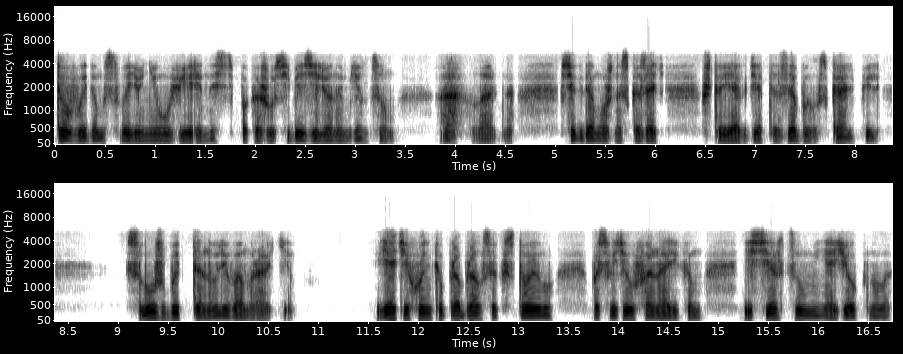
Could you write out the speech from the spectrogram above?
то выдам свою неуверенность, покажу себя зеленым янцом. А, ладно, всегда можно сказать, что я где-то забыл скальпель. Службы тонули во мраке. Я тихонько пробрался к стойлу, посветил фонариком, и сердце у меня ёкнуло.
